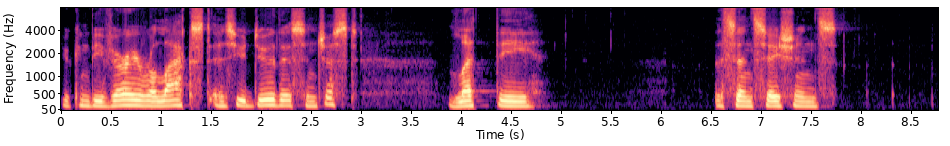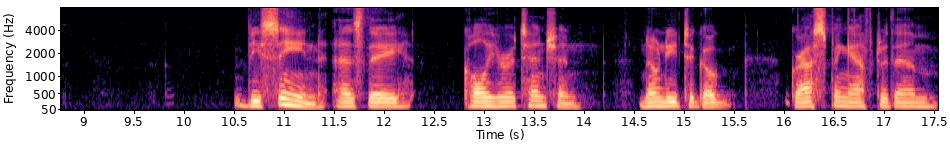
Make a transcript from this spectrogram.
You can be very relaxed as you do this and just let the, the sensations be seen as they call your attention. No need to go grasping after them.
